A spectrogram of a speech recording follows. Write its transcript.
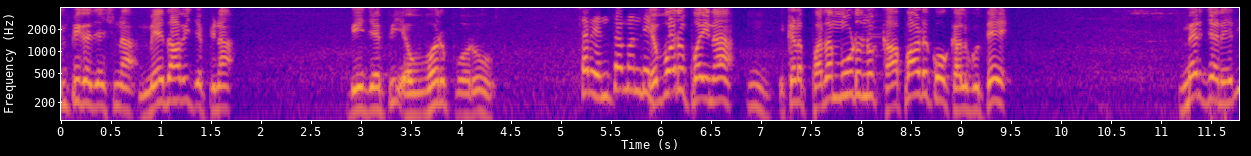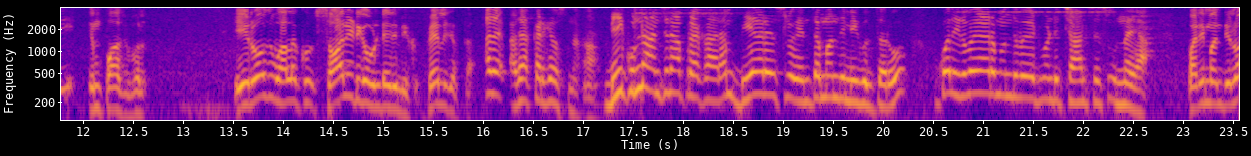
ఎంపీగా చేసిన మేధావి చెప్పిన బీజేపీ ఎవ్వరు పోరు. సార్ ఎంతమంది? ఎవ్వరు పోయినా. ఇక్కడ పదమూడును కాపాడుకోగలిగితే మెర్జ్ అనేది ఇంపాసిబుల్. ఈ రోజు వాళ్ళకు సాలిడ్గా ఉండేది మీకు. పేర్లు చెప్తా. అదే అదే అక్కడికే వస్తున్నా. మీకున్న అంచనా ప్రకారం బీఆర్ఎస్లో ఎంతమంది మిగులుతారు? ఒకవేళ ఇరవై ఆరు మంది పోయేటువంటి ఛాన్సెస్ ఉన్నాయా? పది మందిలో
